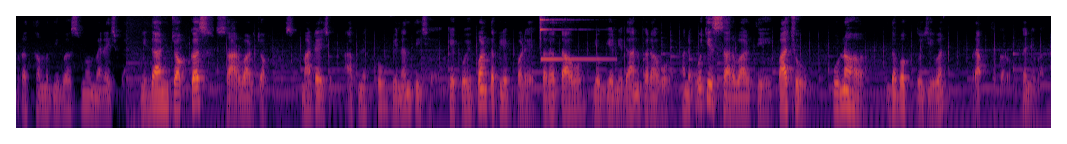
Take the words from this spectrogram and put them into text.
પ્રથમ દિવસનું મેનેજમેન્ટ નિદાન ચોક્કસ, સારવાર ચોક્કસ. માટે જ આપને ખૂબ વિનંતી છે કે કોઈ પણ તકલીફ પડે, તરત આવો, યોગ્ય નિદાન કરાવો અને ઉચિત સારવારથી પાછું પુનઃ ધબકતું જીવન પ્રાપ્ત કરો. ધન્યવાદ.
